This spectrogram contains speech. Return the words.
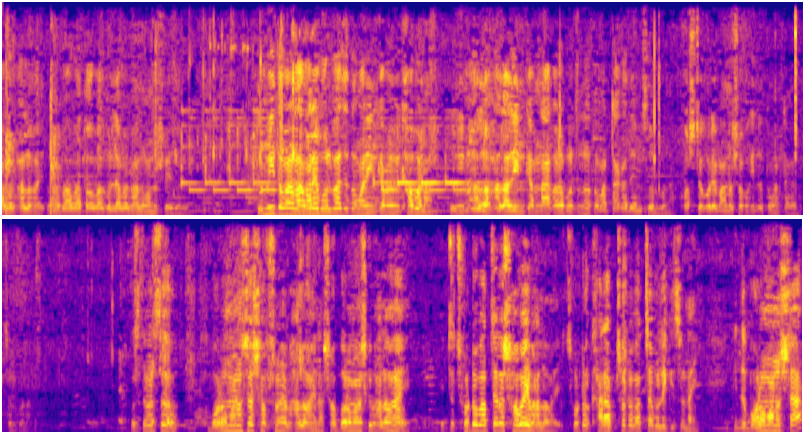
আবার ভালো হয়। তোমার বাবা তবা করলে আবার ভালো মানুষ হয়ে যাবে। তুমি তোমার বাবারে বলবা যে তোমার ইনকাম আমি খাব না। তুমি ভালো হালাল ইনকাম না করা পর্যন্ত তোমার টাকা দিয়ে আমি চলবো না। কষ্ট করে মানুষ হব কিন্তু তোমার টাকা দিয়ে চলবো না। বুঝতে পারছ? বড় মানুষরা সবসময় ভালো হয় না। সব বড় মানুষ কি ভালো হয়? একটা ছোট বাচ্চারা সবাই ভালো হয়। ছোট, খারাপ, ছোট বাচ্চা বলে কিছু নাই। কিন্তু বড় মানুষরা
